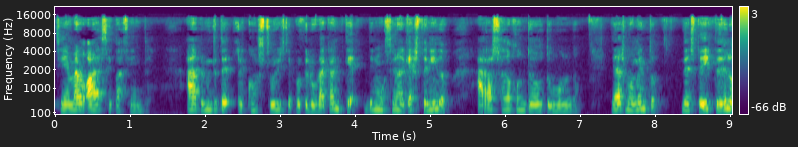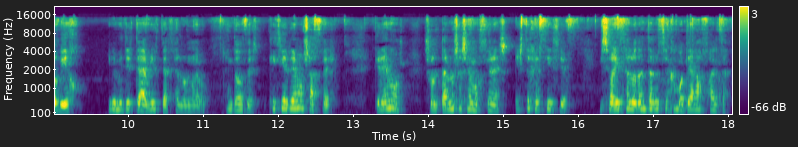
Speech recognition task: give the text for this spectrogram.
Sin embargo, ahora sé paciente. Ahora permítete reconstruirte, porque el huracán que, de emocional que has tenido ha arrasado con todo tu mundo. Ya es momento de despedirte de lo viejo y permitirte abrirte hacia lo nuevo. Entonces, ¿qué queremos hacer? Queremos soltar nuestras emociones. Este ejercicio, visualízalo tantas veces como te haga falta.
